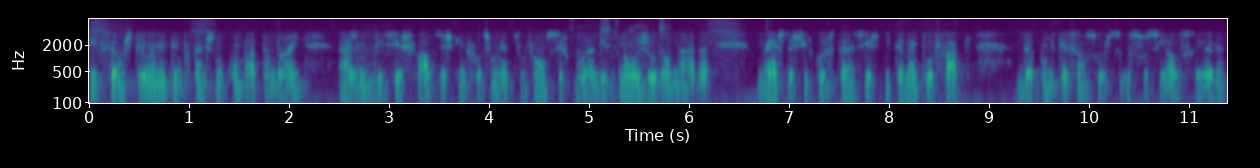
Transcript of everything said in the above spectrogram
e que são extremamente importantes no combate também às hum. notícias falsas que infelizmente vão circulando ah, e que não ajudam nada nestas circunstâncias e também pelo facto da comunicação social ser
